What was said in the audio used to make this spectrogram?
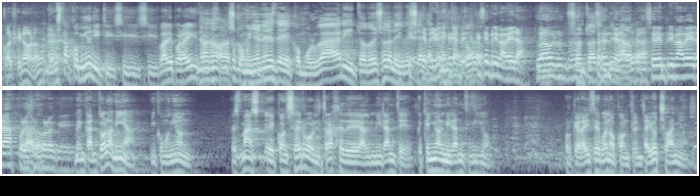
Vale. ¿Cuál si no, no? Me gusta Community, si, si vale por ahí. No, me no, las comuniones de comulgar y todo eso de la iglesia De prim- católica. es que- es que es en primavera. Tú no Son no todas estás en enterado, primavera. pero al ser en primavera, por Claro. eso por lo que... Me encantó la mía, mi comunión. Es más, eh, conservo el traje de almirante, pequeño almirante tío, porque la hice, bueno, con 38 años.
